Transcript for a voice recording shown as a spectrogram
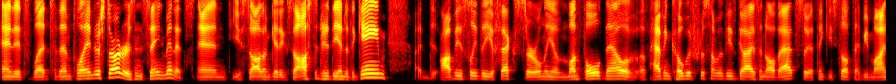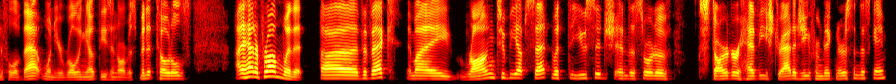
and it's led to them playing their starters insane minutes. And you saw them get exhausted at the end of the game. Uh, obviously, the effects are only a month old now of, of having COVID for some of these guys and all that. So I think you still have to be mindful of that when you're rolling out these enormous minute totals. I had a problem with it. Uh, Vivek, am I wrong to be upset with the usage and the sort of starter heavy strategy from Nick Nurse in this game?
